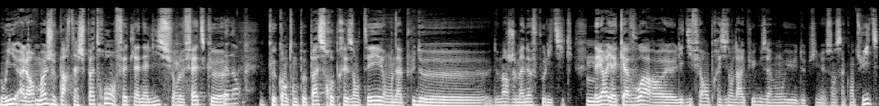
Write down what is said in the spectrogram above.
Oui, alors moi je partage pas trop en fait l'analyse sur le fait que, que quand on peut pas se représenter, on n'a plus de, de, marge de manœuvre politique. Hmm. D'ailleurs, il y a qu'à voir euh, les différents présidents de la République que nous avons eu depuis 1958.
